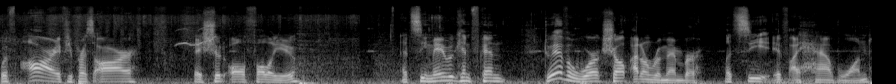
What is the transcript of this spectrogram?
With R, if you press R, they should all follow you. Let's see, maybe we can, can... Do we have a workshop? I don't remember. Let's see if I have one.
